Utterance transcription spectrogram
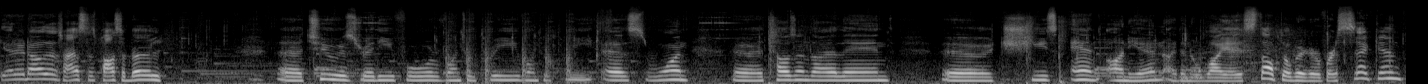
get it out as fast as possible. Uh, 2 is ready for 1, 2, 3, 1, 2, 3, S1, uh, Thousand Island, uh, cheese and onion. I don't know why I stopped over there for a second.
